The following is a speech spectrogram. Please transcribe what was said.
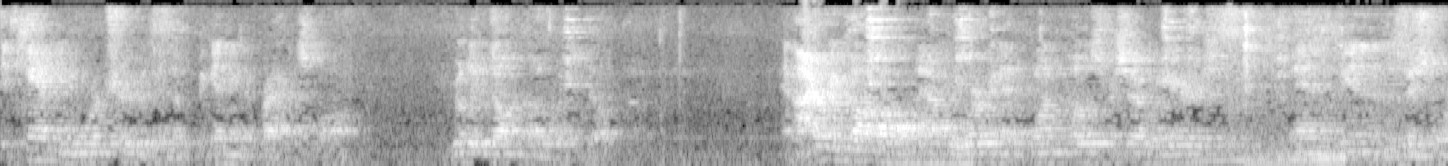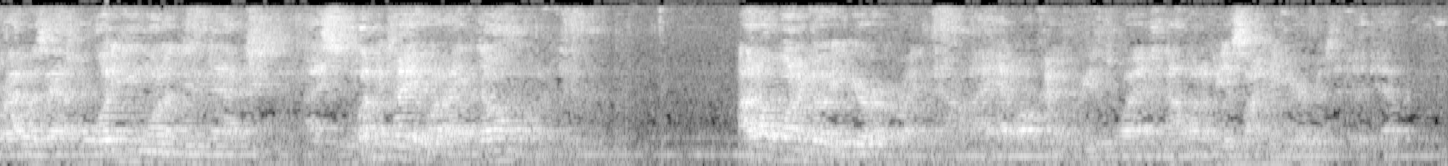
It can't be more true than the beginning of practice law. You really don't know what you don't know. And I recall after working at one post for several years and being in a position where I was asked, well, what do you want to do next? I said, let me tell you what I don't want to do. I don't want to go to Europe right now. I have all kinds of reasons why I do not want to be assigned to Europe as a advocate.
